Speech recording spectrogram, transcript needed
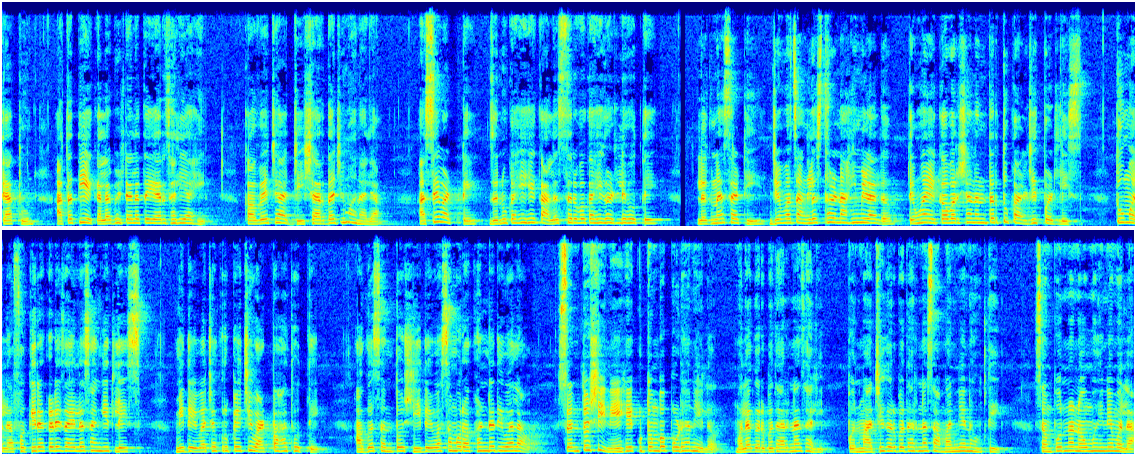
त्यातून आता ती एकाला भेटायला तयार झाली आहे. काव्याच्या आजी शारदाजी म्हणाल्या असे वाटते जणू काही हे कालच सर्व काही घडले होते. लग्नासाठी जेव्हा चांगलं स्थळ नाही मिळालं तेव्हा एका वर्षानंतर तू काळजीत पडलीस. तू मला फकीराकडे जायला सांगितलेस. मी देवाच्या कृपेची वाट पाहत होते. अगं संतोषी देवासमोर अखंड दिवा लाव. संतोषीने हे कुटुंब पुढं नेलं. मला गर्भधारणा झाली पण माझी गर्भधारणा सामान्य नव्हती. संपूर्ण नऊ महिने मला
